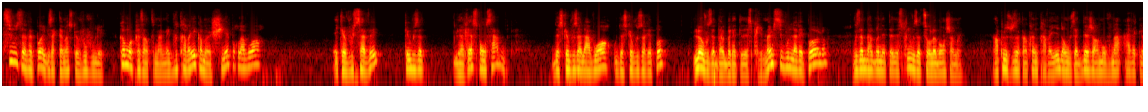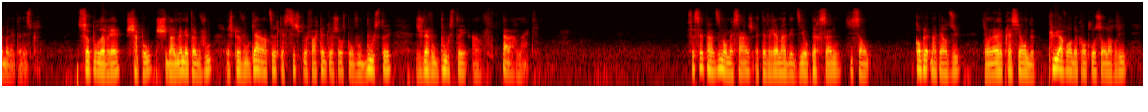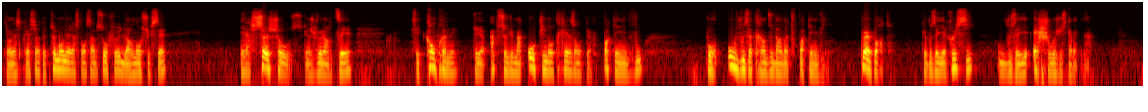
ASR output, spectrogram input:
Si vous ne savez pas exactement ce que vous voulez, comme moi présentement, mais que vous travaillez comme un chien pour l'avoir, et que vous savez que vous êtes le responsable de ce que vous allez avoir ou de ce que vous n'aurez pas, là, vous êtes dans le bon état d'esprit. Même si vous ne l'avez pas, là, vous êtes dans le bon état d'esprit, vous êtes sur le bon chemin. En plus, vous êtes en train de travailler, donc vous êtes déjà en mouvement avec le bon état d'esprit. Ça, pour de vrai, chapeau, je suis dans le même état que vous, et je peux vous garantir que si je peux faire quelque chose pour vous booster, je vais vous booster en tabarnak. Ceci étant dit, mon message était vraiment dédié aux personnes qui sont complètement perdues, qui ont l'impression de plus avoir de contrôle sur leur vie, qui ont l'impression que tout le monde est responsable sauf eux de leur non-succès. Et la seule chose que je veux leur dire, c'est comprenez qu'il n'y a absolument aucune autre raison que fucking vous pour où vous êtes rendu dans votre fucking vie. Peu importe que vous ayez réussi ou que vous ayez échoué jusqu'à maintenant.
